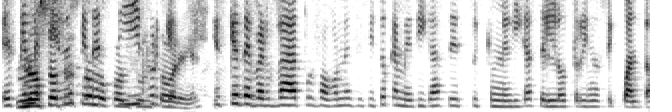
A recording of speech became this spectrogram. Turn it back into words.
Es que Nosotros que como consultores, es que de verdad, por favor, necesito que me digas esto y que me digas el otro y no sé cuánto.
